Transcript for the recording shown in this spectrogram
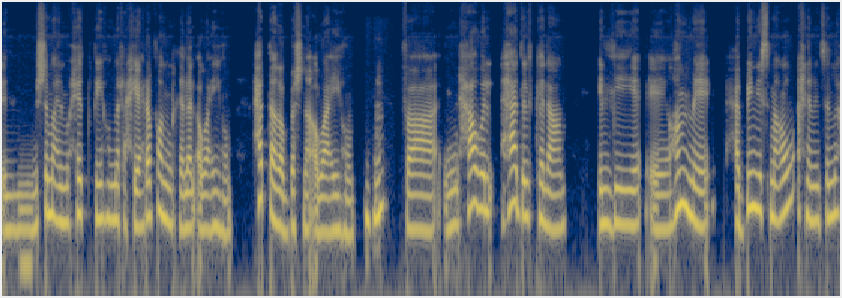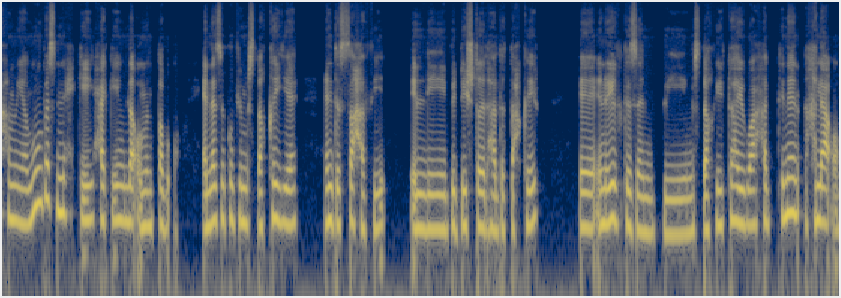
المجتمع المحيط فيهم رح يعرفهم من خلال أواعيهم. حتى غبشنا أواعيهم. فنحاول هذا الكلام اللي آه، هم حابين يسمعوه إحنا بنسمعهم اياه مو بس نحكي حكي لا ومنطبقه يعني لازم يكون في مصداقية عند الصحفي اللي بده يشتغل هذا التحقيق آه، إنه يلتزم بمصداقيته. هاي واحد. اثنين أخلاقه.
